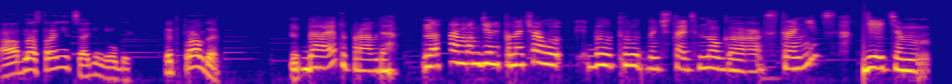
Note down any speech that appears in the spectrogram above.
а одна страница – один рубль. Это правда? Да, это правда. На самом деле, поначалу было трудно читать много страниц детям,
